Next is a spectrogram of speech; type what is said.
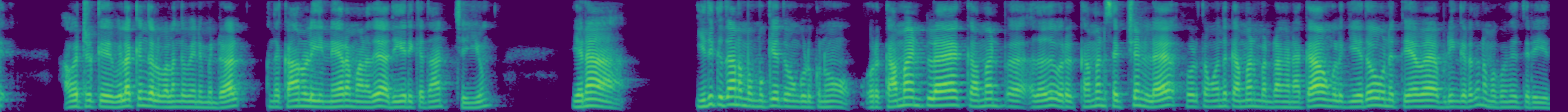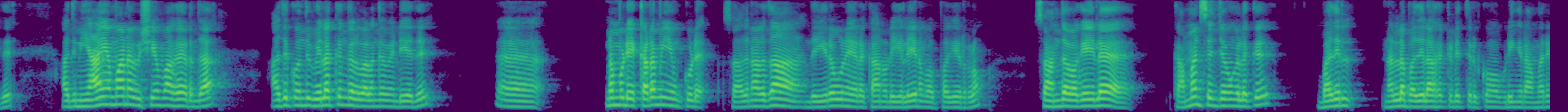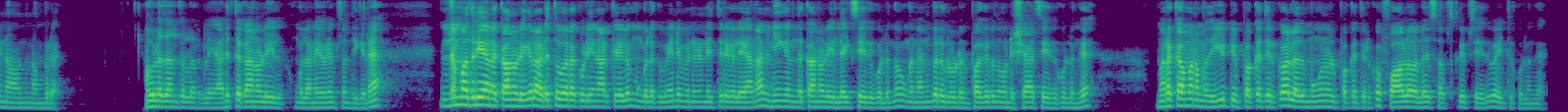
அவற்றுக்கு விளக்கங்கள் வழங்க வேண்டும் என்றால் அந்த காணொலியின் நேரமானது அதிகரிக்க தான் செய்யும். ஏன்னா இதுக்கு தான் நம்ம முக்கியத்துவம் கொடுக்கணும். ஒரு கமெண்ட்டில் கமெண்ட் அதாவது ஒரு கமெண்ட் செக்ஷனில் ஒருத்தவங்க வந்து கமெண்ட் பண்ணுறாங்கனாக்கா அவங்களுக்கு ஏதோ ஒன்று தேவை அப்படிங்கிறது நமக்கு வந்து தெரியுது. அது நியாயமான விஷயமாக இருந்தால் அதுக்கு வந்து விளக்கங்கள் வழங்க வேண்டியது நம்முடைய கடமையும் கூட. ஸோ அதனால தான் இந்த இரவு நேர காணொளிகளையே நம்ம பகிர்றோம். ஸோ அந்த வகையில் கமெண்ட் செஞ்சவங்களுக்கு பதில் நல்ல பதிலாக கிடைத்திருக்கும் அப்படிங்கிற மாதிரி நான் வந்து நம்புகிறேன் அவ்வளோதான் தொடர்களே அடுத்த காணொலியில் உங்கள் அனைவரையும் சந்திக்கிறேன். இந்த மாதிரியான காணொளிகள் அடுத்து வரக்கூடிய நாட்களிலும் உங்களுக்கு வேண்டும் என்று நினைத்தீர்களே ஆனால் நீங்கள் இந்த காணொலியை லைக் செய்து கொள்ளுங்கள் உங்கள் நண்பர்களுடன் பகிர்ந்து கொண்டு ஷேர் செய்து கொள்ளுங்கள் மறக்காமல் நமது யூடியூப் பக்கத்திற்கோ அல்லது முகநூல் பக்கத்திற்கோ ஃபாலோ அல்லது சப்ஸ்கிரைப் செய்து வைத்துக்கொள்ளுங்கள்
